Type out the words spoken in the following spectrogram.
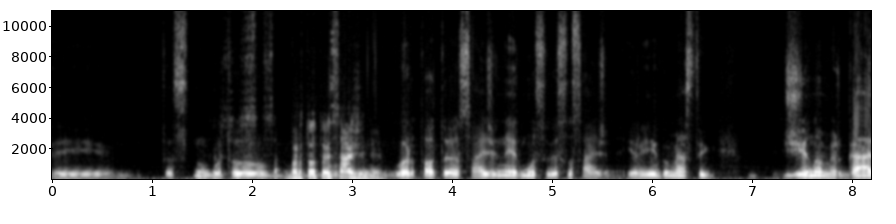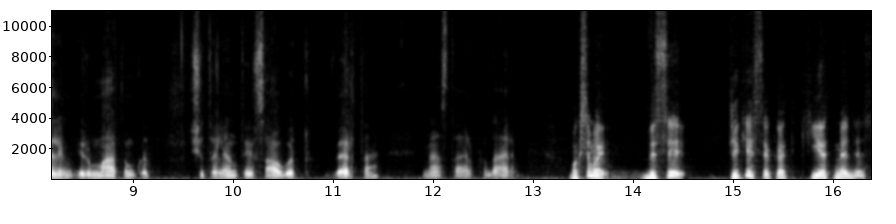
Tai tas nu, būtų... Vartotojo sąžinė. Vartotojo sąžinė ir mūsų visų sąžinė. Ir jeigu mes tai žinom ir galim ir matom, kad šitą lentą įsaugot vertą, mes tą ir padarėm. Maksimai, visi tikisi, kad kietmedis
